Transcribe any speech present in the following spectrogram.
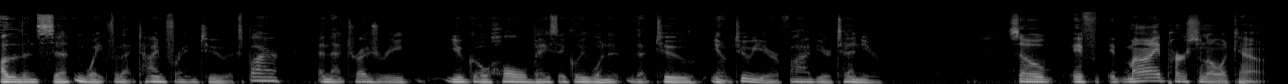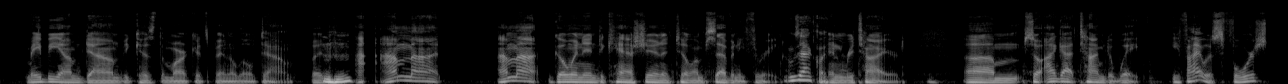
other than sit and wait for that time frame to expire and that treasury you go whole basically when it that two you know two year five year ten year So if, if my personal account, maybe I'm down because the market's been a little down, but Mm-hmm. I, I'm not. I'm not going in to cash in until I'm 73 exactly and retired. Um, so I got time to wait. If I was forced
